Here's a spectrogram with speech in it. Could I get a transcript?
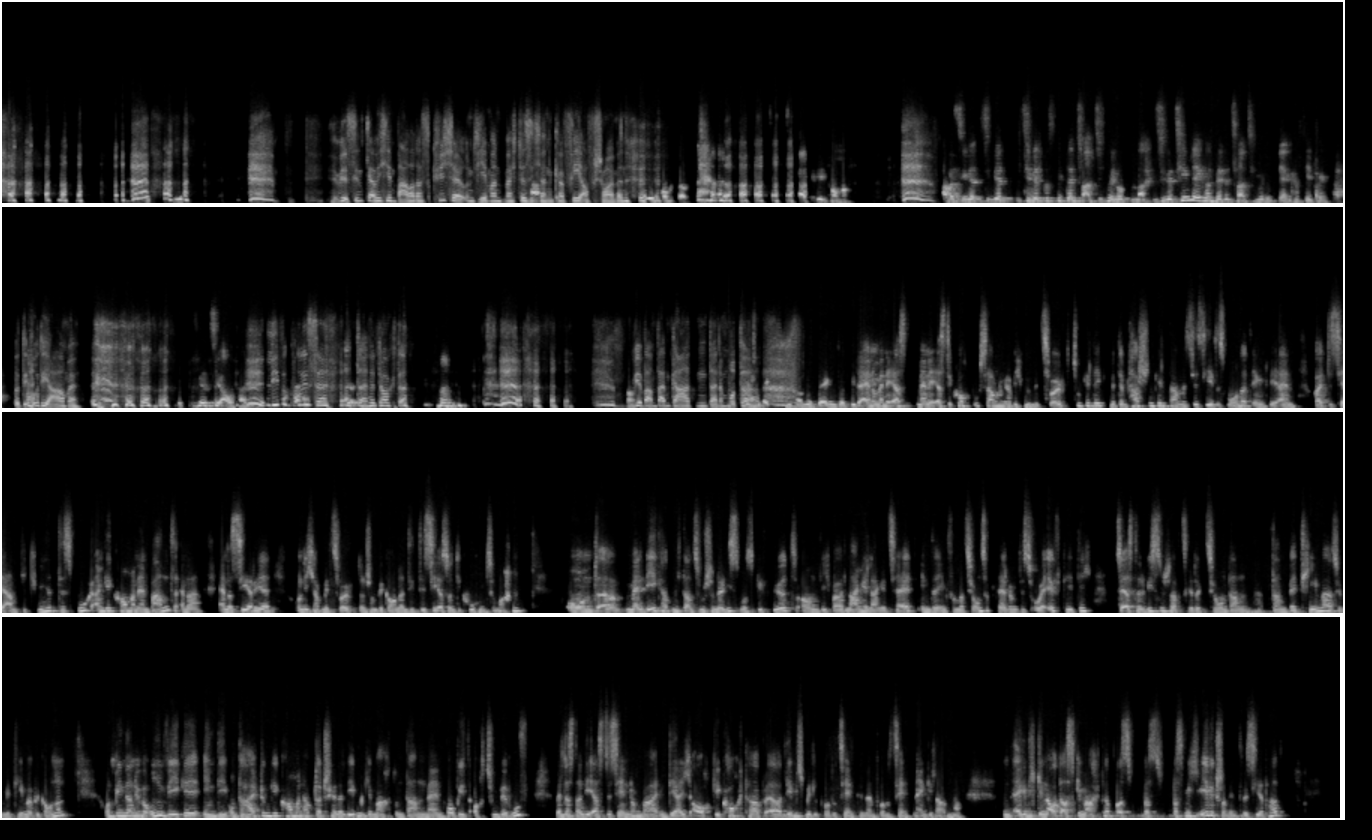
Wir sind, glaube ich, in Barbaras Küche und jemand möchte sich einen Kaffee aufschäumen. Aber sie wird, sie, wird, sie wird das bitte in 20 Minuten machen. Sie wird es hinlegen und wird in 20 Minuten einen Kaffee trinken. Oh, die, oh, die Arme. Das wird sie auch halten. Liebe Grüße an deine Tochter. Wir waren beim Garten deiner Mutter. Dort wieder ein. Und meine, erst, meine erste Kochbuchsammlung habe ich mir mit zwölf zugelegt. Mit dem Taschengeld damals ist jedes Monat irgendwie ein heute sehr antiquiertes Buch angekommen, ein Band einer, einer Serie. Und ich habe mit zwölf dann schon begonnen, die Desserts und die Kuchen zu machen. Und äh, mein Weg hat mich dann zum Journalismus geführt und ich war lange, lange Zeit in der Informationsabteilung des ORF tätig. Zuerst in der Wissenschaftsredaktion, dann, dann bei Thema, also mit Thema begonnen und bin dann über Umwege in die Unterhaltung gekommen, habe dort schöner Leben gemacht und dann mein Hobby auch zum Beruf, weil das dann die erste Sendung war, in der ich auch gekocht habe, äh, Lebensmittelproduzentinnen und Produzenten eingeladen habe und eigentlich genau das gemacht habe, was, was, was mich ewig schon interessiert hat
